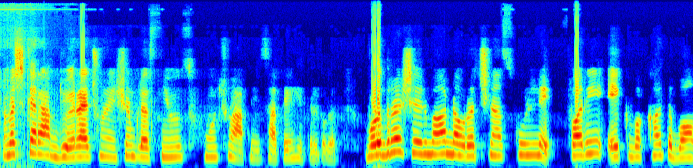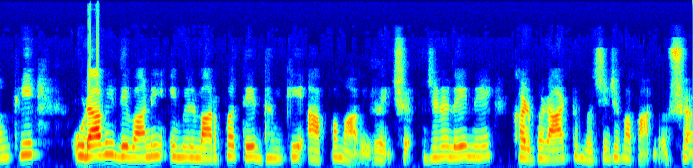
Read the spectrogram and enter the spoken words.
નમસ્કાર, આપ જોઈ રહ્યા છો નેશન પ્લસ ન્યૂઝ. હું છું આપની સાથે હેતલ ભગત. વડોદરા શહેરમાં નવરચના સ્કૂલને ફરી એક વખત બોમ્બથી ઉડાવી દેવાની ઈમેલ મારફતે ધમકી આપવામાં આવી રહી છે, જેને લઈને ખળભળાટ મચી જવા પામ્યો છે.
